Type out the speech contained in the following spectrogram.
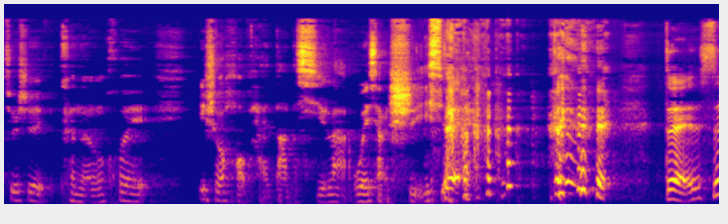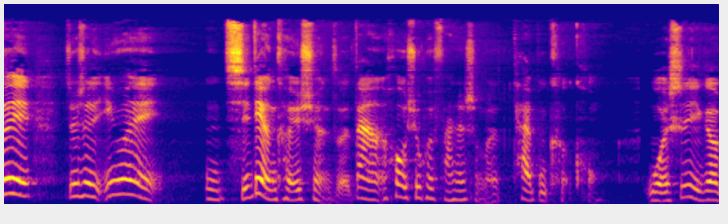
就是可能会一手好牌打的稀烂，我也想试一下。对，对，所以就是因为。嗯，起点可以选择，但后续会发生什么太不可控。我是一个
